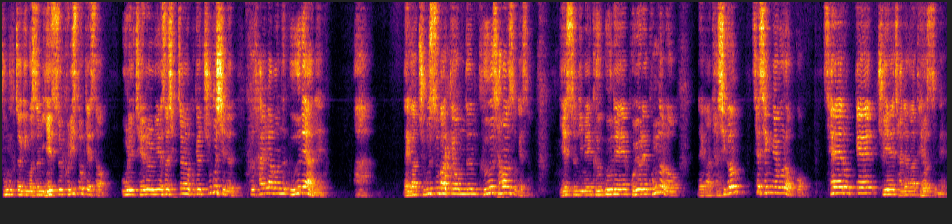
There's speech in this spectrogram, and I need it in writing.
궁극적인 것은 예수 그리스도께서 우리 죄를 위해서 십자가 복에 죽으시는 그 한량없는 은혜 안에 아 내가 죽을 수밖에 없는 그 상황 속에서 예수님의 그 은혜의 보혈의 공로로 내가 다시금 새 생명을 얻고 새롭게 주의 자녀가 되었음에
